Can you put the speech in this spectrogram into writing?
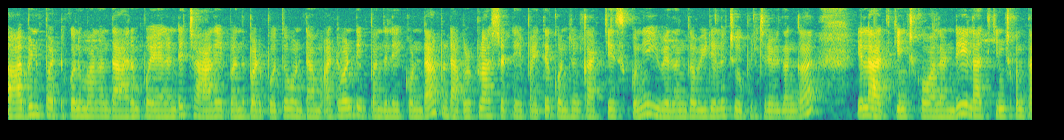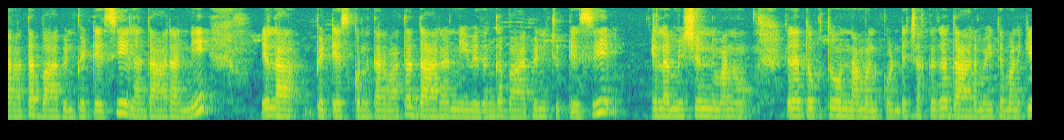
బాబిని పట్టుకొని మనం దారం పోయాలంటే చాలా ఇబ్బంది పడిపోతూ ఉంటాము అటువంటి ఇబ్బంది లేకుండా డబుల్ ప్లాస్టర్ టేప్ అయితే కొంచెం కట్ చేసుకుని ఈ విధంగా వీడియోలో చూపించిన విధంగా ఇలా అతికించుకోవాలండి. ఇలా అతికించుకున్న తర్వాత బాబిని పెట్టేసి ఇలా దారాన్ని ఇలా పెట్టేసుకున్న తర్వాత దారాన్ని ఈ విధంగా బాబిని చుట్టేసి ఇలా మిషన్ మనం ఇలా తొక్కుతూ ఉన్నామనుకోండి చక్కగా దారం అయితే మనకి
